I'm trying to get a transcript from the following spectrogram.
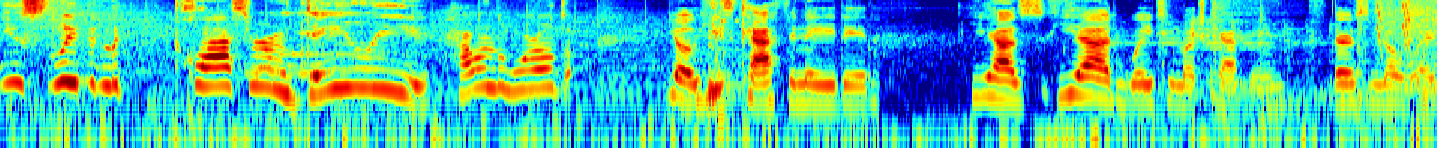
you sleep in the classroom daily. How in the world? Yo, he's caffeinated. He has he had way too much caffeine. There's no way.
